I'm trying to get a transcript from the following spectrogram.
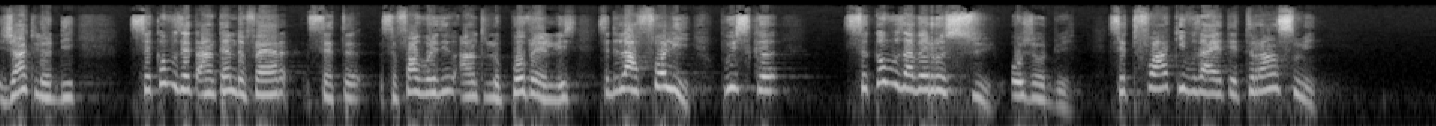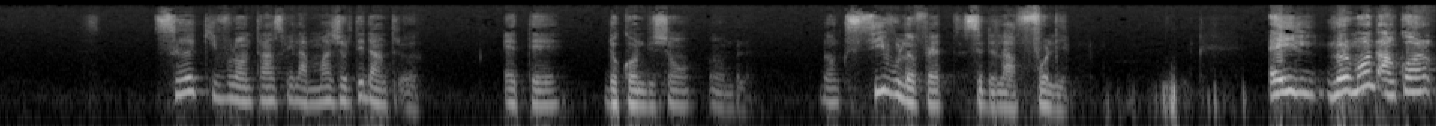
Jacques leur dit, ce que vous êtes en train de faire, cette, ce favoritisme entre le pauvre et le riche, c'est de la folie, puisque ce que vous avez reçu aujourd'hui, cette foi qui vous a été transmise, ceux qui vous l'ont transmis, la majorité d'entre eux, étaient de condition humble. Donc si vous le faites, c'est de la folie. Et il leur montre encore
